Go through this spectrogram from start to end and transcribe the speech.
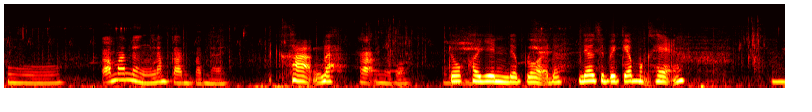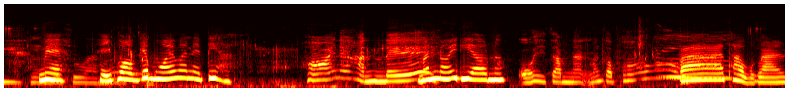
โอ้ก็มาหนึ่งน้ำกันปันไดข้างเด้อข้างเนี่ยบ่โจกเขาเย็นเรียบร้อยเด้อเดี๋ยวสิไปเก็บบักแข็งเฮ็ดแม่ส่วนให้พ่อเก็บห้อยมาในอยติค่ะ ห้อยนะหันเด้มันน้อยเดียวนึงโอ้ยจำนั้นมันก็พอป้า เท่าบักลายนึ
